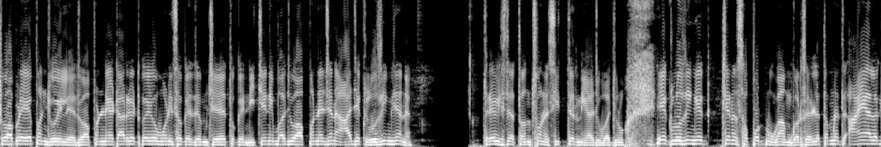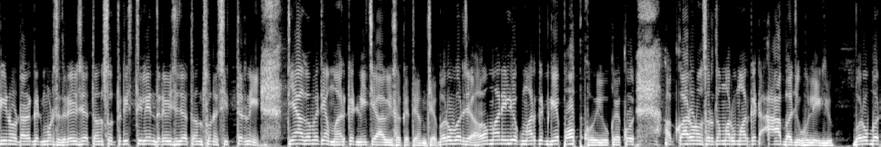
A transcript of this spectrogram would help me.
તો આપણે એ પણ જોઈ લઈએ તો આપણને ટાર્ગેટ કયો મળી શકે તેમ છે? તો કે નીચેની બાજુ આપણને છે ને, આ જે ક્લોઝિંગ છે ને ત્રેવીસ હજાર ત્રણસો ને સિત્તેરની આજુબાજુનું. એ ક્લોઝિંગ એક છે ને સપોર્ટનું કામ કરશે. એટલે તમને અહીંયા લગીનો ટાર્ગેટ મળશે. ત્રેવીસ હજાર ત્રણસો ત્રીસથી લઈને ત્રેવીસ હજાર ત્રણસો ને સિત્તેરની. ત્યાં ગમે ત્યાં માર્કેટ નીચે આવી શકે તેમ છે. બરોબર છે? હવે માની લ્યો માર્કેટ ગેપ અપ ખોલ્યું કે કોઈ કારણોસર તમારું માર્કેટ આ બાજુ ખુલી ગયું. બરોબર?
